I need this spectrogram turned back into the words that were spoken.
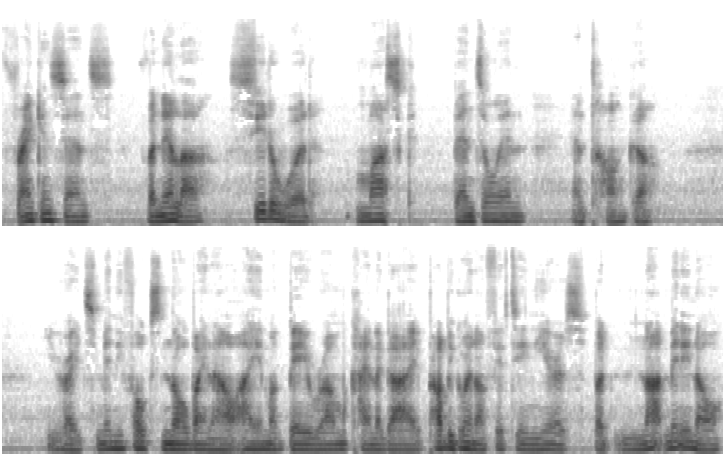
frankincense, vanilla, cedarwood, musk, benzoin, and tonka. He writes, Many folks know by now I am a bay rum kind of guy, probably going on 15 years, but not many know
